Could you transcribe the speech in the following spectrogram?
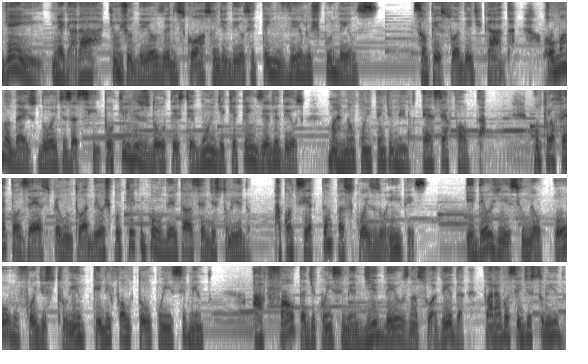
Ninguém negará que os judeus eles gostam de Deus e têm zelos por Deus. São pessoa dedicada. Romanos 10, 2 diz assim: Porque lhes dou testemunho de que têm zelo de Deus, mas não com entendimento. Essa é a falta. O profeta Osés perguntou a Deus por que, que o povo dele estava sendo destruído. Acontecia tantas coisas horríveis. E Deus disse: O meu povo foi destruído porque lhe faltou conhecimento. A falta de conhecimento de Deus na sua vida fará você destruído.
